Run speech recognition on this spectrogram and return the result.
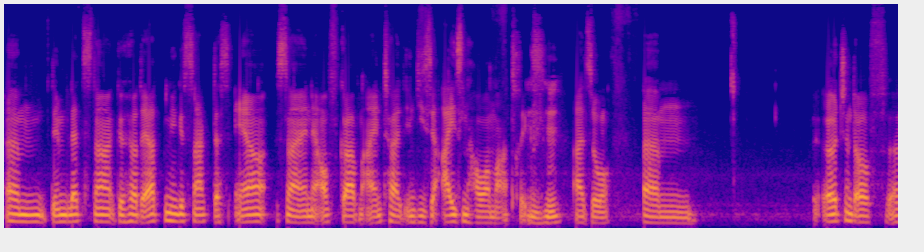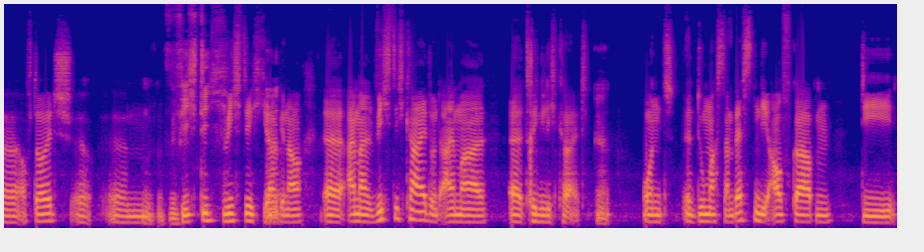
ähm, dem letzter gehört, er hat mir gesagt, dass er seine Aufgaben einteilt in diese Eisenhower-Matrix. Mhm. Also ähm, urgent auf, äh, auf Deutsch, äh, ähm, Wichtig. wichtig, ja, Ja. genau. Äh, einmal Wichtigkeit und einmal äh, Dringlichkeit. Ja. Und äh, du machst am besten die Aufgaben, die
